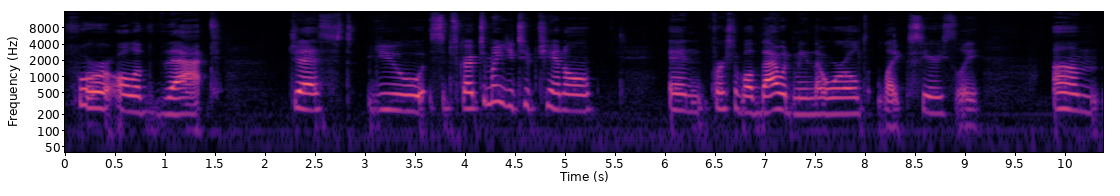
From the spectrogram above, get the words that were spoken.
for all of that, just you subscribe to my YouTube channel and first of all, that would mean the world. Like, seriously. Um,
